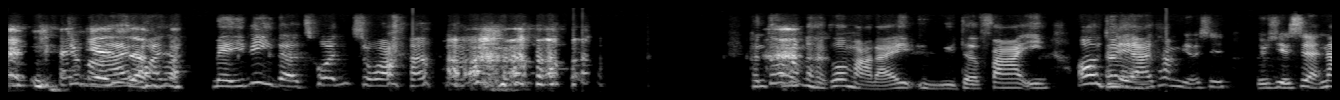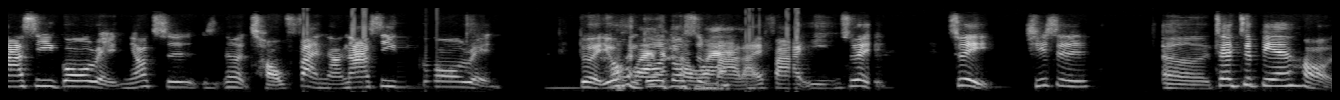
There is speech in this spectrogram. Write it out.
就马来话的美丽的村庄。很多他们很多马来语的发音。哦，对啊，他们有些有些是 nasi goreng，你要吃呃炒饭啊，nasi goreng，对，有很多都是马来发音，所以所以其实呃在这边哈，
